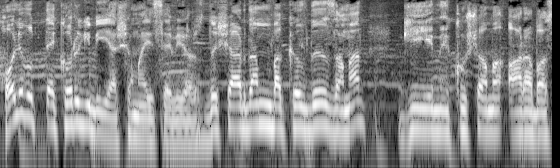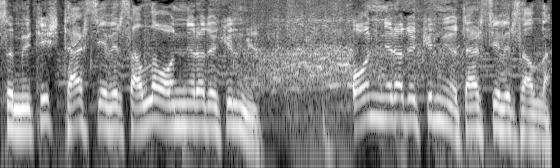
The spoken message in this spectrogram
Hollywood dekoru gibi yaşamayı seviyoruz. Dışarıdan bakıldığı zaman giyimi, kuşamı, arabası müthiş. Ters çevir salla 10 lira dökülmüyor. 10 lira dökülmüyor ters çevir salla.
